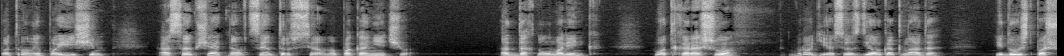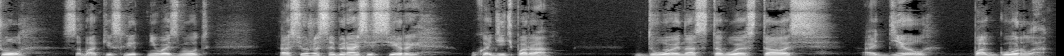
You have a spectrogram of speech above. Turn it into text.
«Патроны поищем, а сообщать нам в центр все равно пока нечего». Отдохнул маленько. «Вот хорошо. Вроде я все сделал как надо. И дождь пошел, собаки след не возьмут. А все же собирайся, Серый, уходить пора. Двое нас с тобой осталось, а дел по горло».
